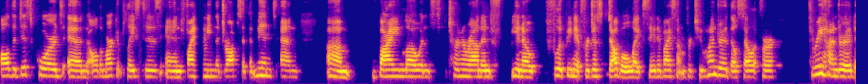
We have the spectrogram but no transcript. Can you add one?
all the discords and all the marketplaces and finding the drops at the mint. And um, buying low and turn around and you know flipping it for just double like say they buy something for 200 they'll sell it for 300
